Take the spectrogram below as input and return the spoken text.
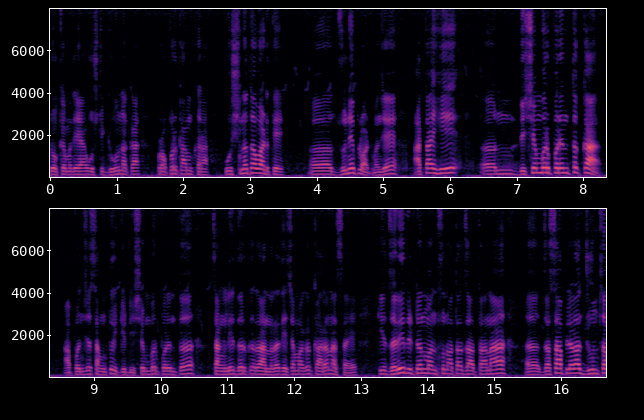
डोक्यामध्ये ह्या गोष्टी घेऊ नका. प्रॉपर काम करा. उष्णता वाढते. जुने प्लॉट म्हणजे आता हे डिसेंबरपर्यंत का? आपण जे सांगतोय की डिसेंबरपर्यंत चांगले दर राहणार आहे त्याच्यामागं कारण असं आहे की जरी रिटर्न मान्सून आता जाताना जसा आपल्याला जूनचा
